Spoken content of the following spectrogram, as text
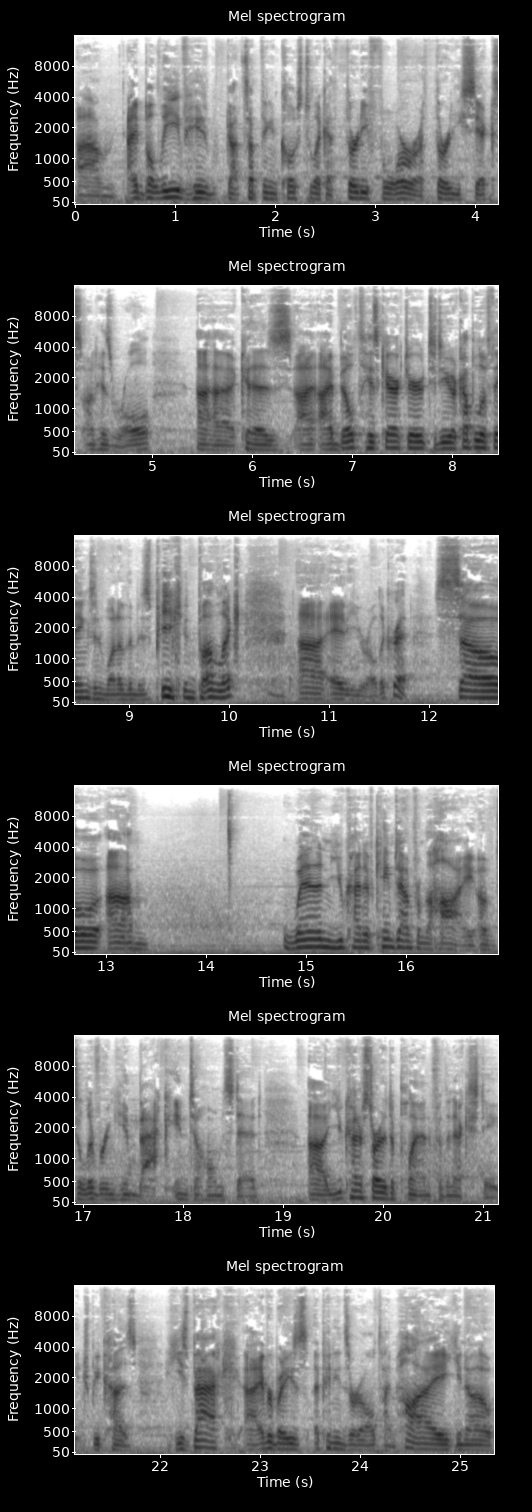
Um, I believe he got something close to like a 34 or a 36 on his roll. Because I, I built his character to do a couple of things, and one of them is peek in public, uh, and he rolled a crit. So, um, when you kind of came down from the high of delivering him back into Homestead, uh, you kind of started to plan for the next stage because he's back. Uh, everybody's opinions are all time high. You know,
